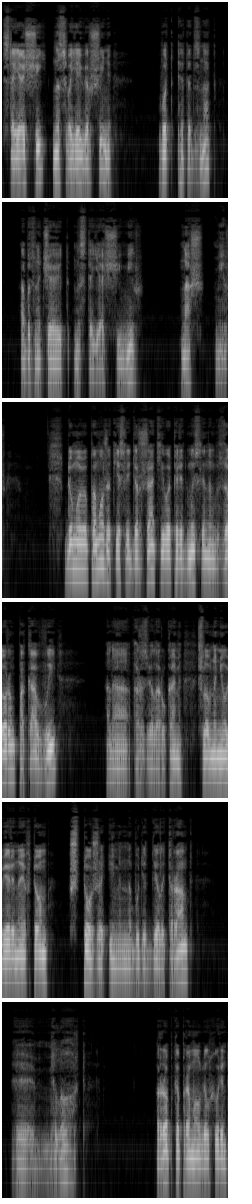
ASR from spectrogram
стоящий на своей вершине. Вот этот знак обозначает настоящий мир, наш мир — Думаю, поможет, если держать его перед мысленным взором, пока вы... Она развела руками, словно неуверенная в том, что же именно будет делать Ранд. «Э, милорд!» Робко промолвил Хурин.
